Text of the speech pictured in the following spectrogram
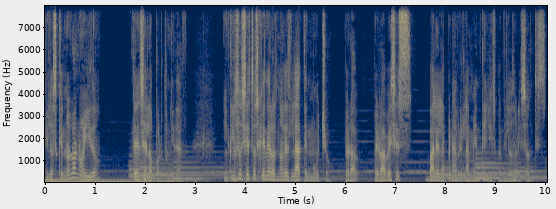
Y los que no lo han oído, dense la oportunidad. Incluso si estos géneros no les laten mucho, pero pero a veces vale la pena abrir la mente y expandir los horizontes.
